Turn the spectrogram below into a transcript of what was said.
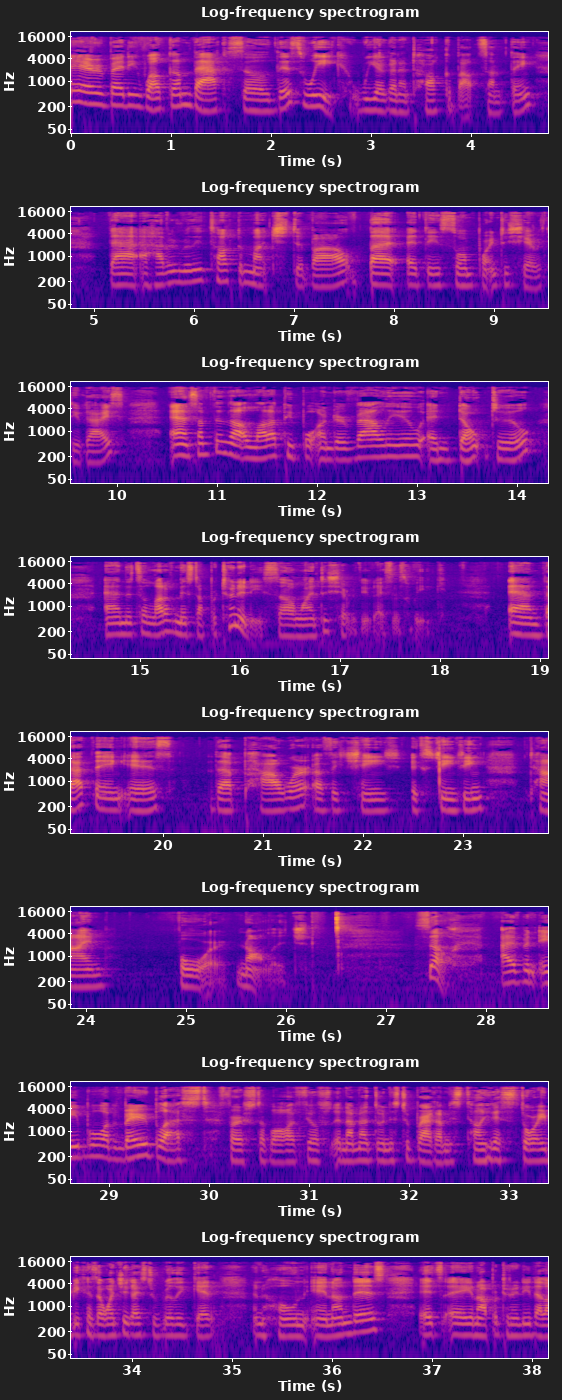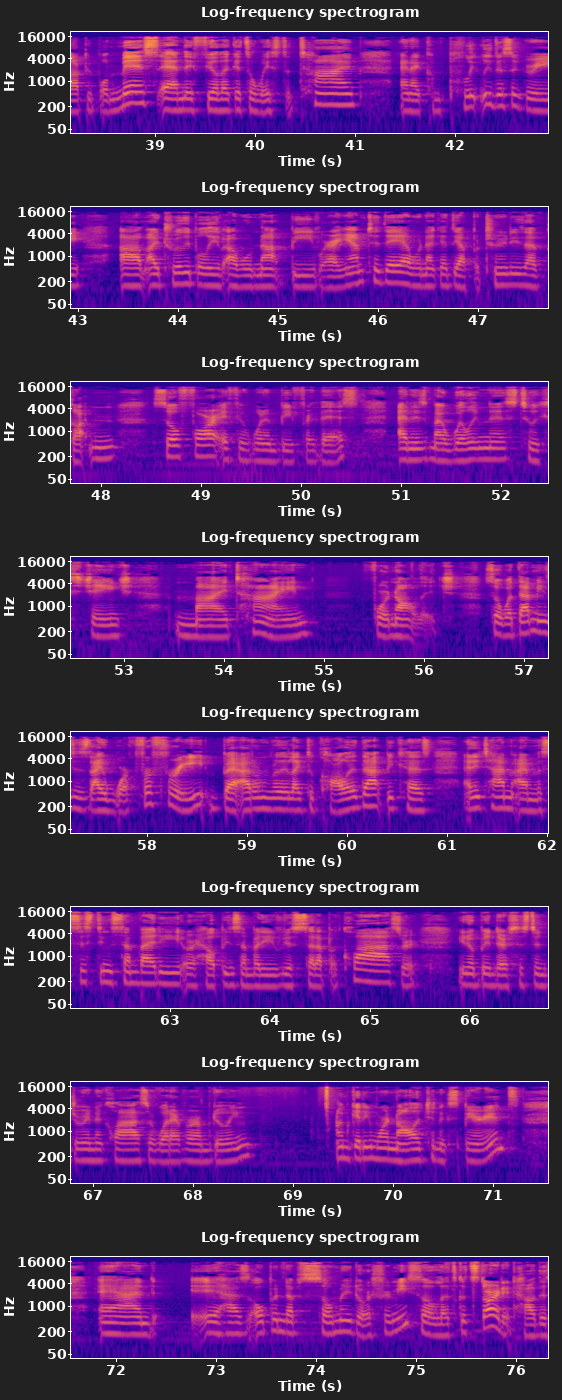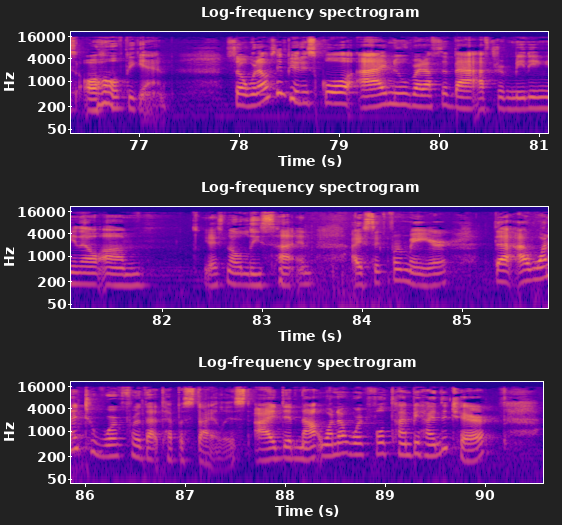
Hey, everybody, welcome back. So, this week we are going to talk about something that I haven't really talked much about, but I think is so important to share with you guys, and something that a lot of people undervalue and don't do, and it's a lot of missed opportunities. So, I wanted to share with you guys this week. And that thing is the power of exchange exchanging time for knowledge. So, I've been able, I've been very blessed, first of all. I feel, and I'm not doing this to brag, I'm just telling you this story because I want you guys to really get and hone in on this. It's a, an opportunity that a lot of people miss and they feel like it's a waste of time. And I completely disagree. Um, I truly believe I will not be where I am today. I will not get the opportunities I've gotten so far if it wouldn't be for this. And it's my willingness to exchange my time for knowledge. So what that means is I work for free, but I don't really like to call it that because anytime I'm assisting somebody or helping somebody just set up a class or you know being their assistant during a class or whatever I'm doing, I'm getting more knowledge and experience and it has opened up so many doors for me. So let's get started how this all began. So when I was in beauty school, I knew right off the bat after meeting, you know, um you guys know Lisa and Isaac for mayor that I wanted to work for that type of stylist. I did not want to work full time behind the chair.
